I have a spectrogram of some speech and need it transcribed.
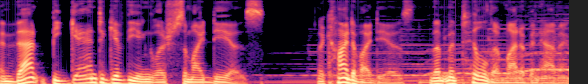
And that began to give the English some ideas. The kind of ideas that Matilda might have been having.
